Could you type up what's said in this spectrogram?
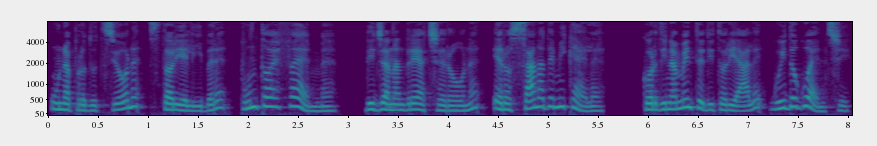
Una produzione storielibere.fm di Gianandrea Cerone e Rossana De Michele. Coordinamento editoriale Guido Guenci.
